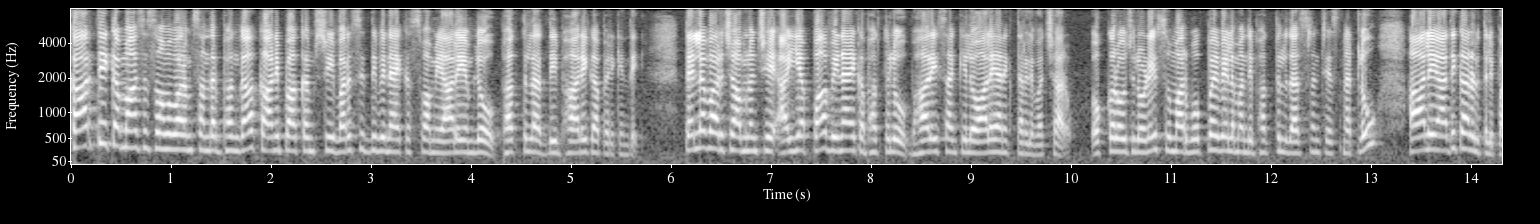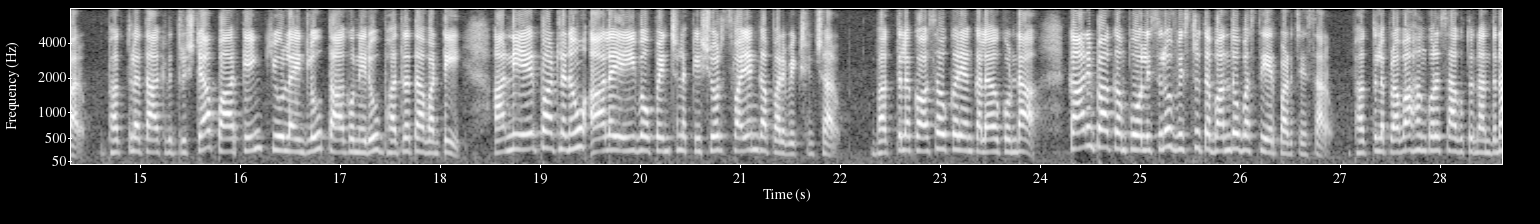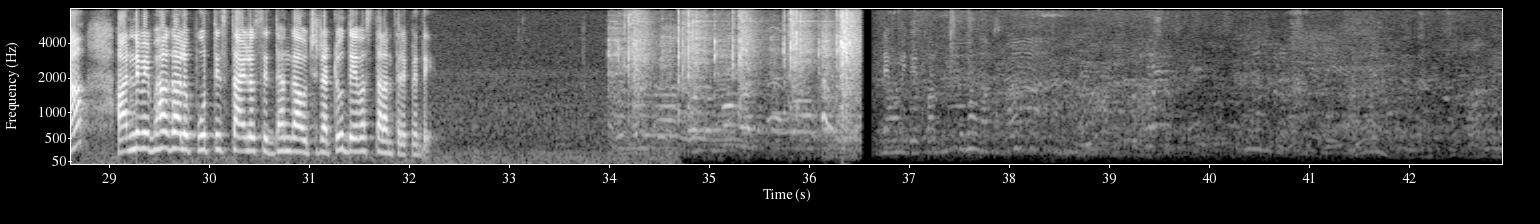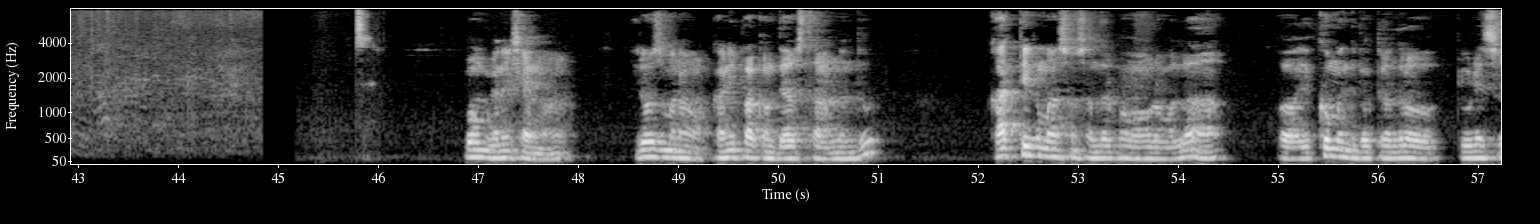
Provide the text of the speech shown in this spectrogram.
కార్తీక మాస సోమవారం సందర్భంగా కాణిపాకం శ్రీ వరసిద్ది వినాయక స్వామి ఆలయంలో భక్తుల రద్దీ భారీగా పెరిగింది. తెల్లవారుజాము నుంచే అయ్యప్ప వినాయక భక్తులు భారీ సంఖ్యలో ఆలయానికి తరలివచ్చారు. ఒక్క రోజులోనే సుమారు ముప్పై వేల మంది భక్తులు దర్శనం చేసినట్లు ఆలయ అధికారులు తెలిపారు. భక్తుల తాకిడి దృష్ట్యా పార్కింగ్ క్యూ లైన్లు తాగునీరు భద్రత వంటి అన్ని ఏర్పాట్లను ఆలయ ఈవో పెంచల కిషోర్ స్వయంగా పర్యవేక్షించారు. భక్తులకు అసౌకర్యం కలగకుండా కాణిపాకం పోలీసులు విస్తృత బందోబస్తు ఏర్పాటు చేశారు. భక్తుల ప్రవాహం కొనసాగుతున్నందున అన్ని విభాగాలు పూర్తి స్థాయిలో సిద్ధంగా ఉంచినట్లు దేవస్థానం తెలిపింది. ఓం గణేశాయ ఈరోజు మనం కాణిపాకం దేవస్థానం నందు కార్తీక మాసం సందర్భం అవడం వల్ల ఎక్కువ మంది భక్తులు అందులో టూ డేస్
